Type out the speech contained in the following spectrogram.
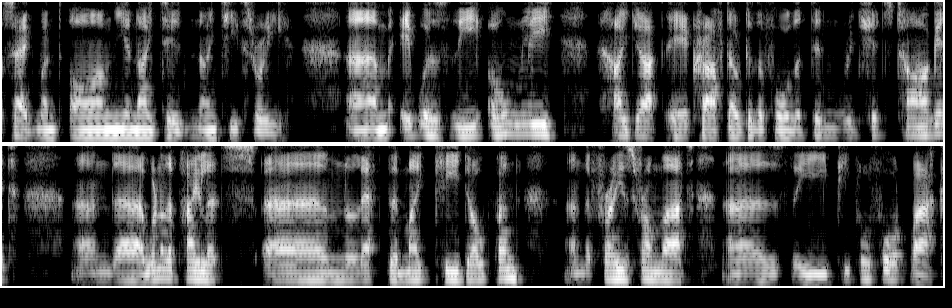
segment on United 93. Um, it was the only hijacked aircraft out of the four that didn't reach its target. And uh, one of the pilots um, left the mic keyed open, and the phrase from that, as the people fought back,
